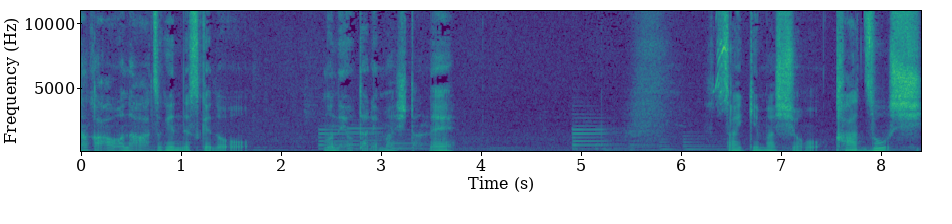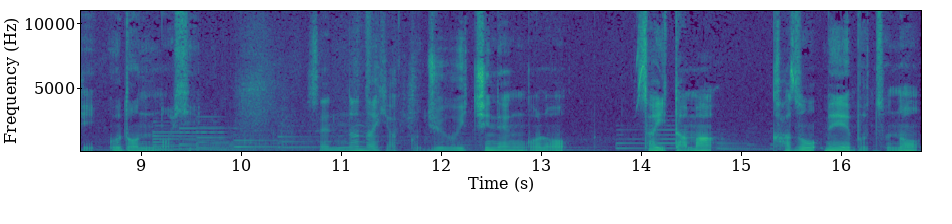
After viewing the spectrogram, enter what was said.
なんか青な発言ですけど胸打たれましたね。さあ行きましょう加須市うどんの日。1711年頃埼玉加須名物の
